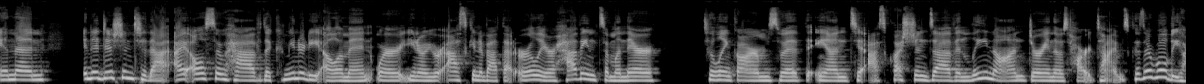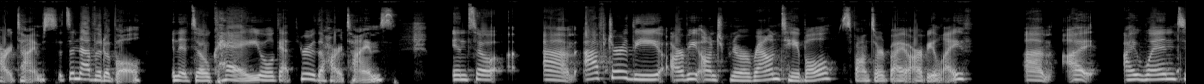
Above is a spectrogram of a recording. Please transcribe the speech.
And then in addition to that, I also have the community element where, you know, you're asking about that earlier, having someone there to link arms with and to ask questions of and lean on during those hard times because there will be hard times. It's inevitable and it's okay. You will get through the hard times. And so um, after the RV Entrepreneur Roundtable, sponsored by RV Life, um, I I went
